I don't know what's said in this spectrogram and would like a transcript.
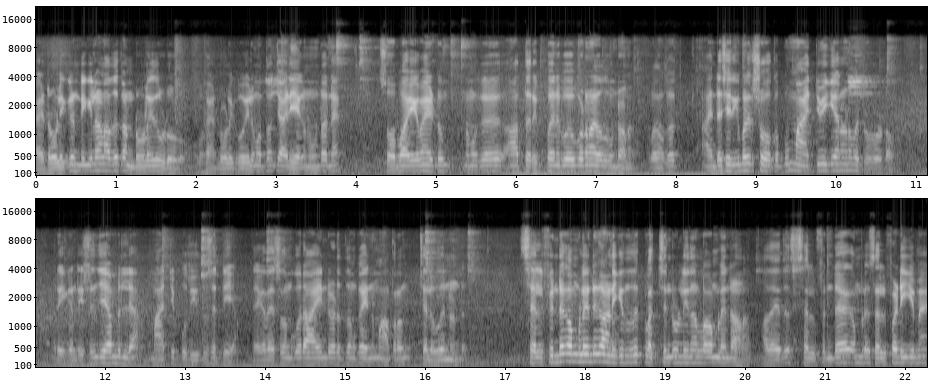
ഹൈഡ്രോളിക് ഉണ്ടെങ്കിലാണ് അത് കൺട്രോൾ ചെയ്ത് വിടുള്ളൂ. അപ്പോൾ ഹൈഡ്രോളിക് ഓയിൽ മൊത്തം ചാടിയേക്കണതുകൊണ്ട് തന്നെ സ്വാഭാവികമായിട്ടും നമുക്ക് ആ തെറിപ്പ് അനുഭവപ്പെടണത് അതുകൊണ്ടാണ്. അപ്പോൾ നമുക്ക് അതിന്റെ ശരിക്കും പറഞ്ഞാൽ ഷോക്കപ്പ് മാറ്റി വയ്ക്കാനാണ് പറ്റുള്ളൂ കേട്ടോ. റീകണ്ടീഷൻ ചെയ്യാൻ പറ്റില്ല. മാറ്റി പുതിയത് സെറ്റ് ചെയ്യാം. ഏകദേശം നമുക്ക് ഒരു ആയിരം രൂപ അടുത്ത് നമുക്ക് അതിന് മാത്രം ചിലവ് തന്നെ ഉണ്ട് സെൽഫിന്റെ കംപ്ലയിന്റ് കാണിക്കുന്നത് ക്ലച്ചിന്റെ ഉള്ളിൽ നിന്നുള്ള കംപ്ലയിന്റ് ആണ്. അതായത് സെൽഫിന്റെ കംപ്ലൈന്റ് സെൽഫ് അടിക്കുമ്പോൾ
